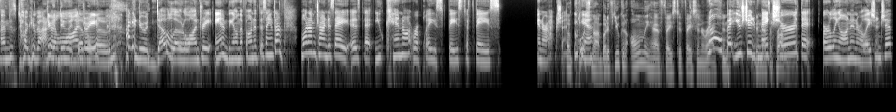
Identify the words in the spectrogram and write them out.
I'm just talking about I doing could do laundry. a double load. I can do a double load of laundry and be on the phone at the same time. What I'm trying to say is that you cannot replace face to face interaction. Of You course can't. But if you can only have face to face interaction, No, but you should make sure that early on in a relationship,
